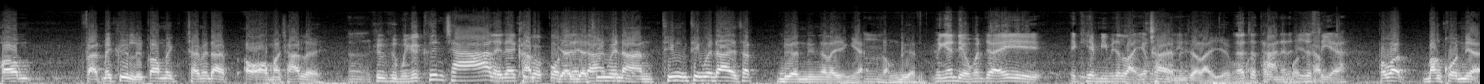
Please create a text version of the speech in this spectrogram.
พอ แฟลชไม่ขึ้นหรือกล้องไม่ใช้ไม่ได้เอาออกมาชาร์จเลยเออคือคือเหมือนกับขึ้นช้าเลยนะครับกดอย่าะรอย่าชร์จทิ้งไว้นานทิ้งทิ้งไว้ได้สักเดือนหนึ่งอะไรอย่างเงี้ยอืมสองเดือน ไม่งั้นเดี๋ยวมันจะไอ้ไอ้เคมีมันจะไหลออกมาใช่มันจะไหลเยอะแล้วจะทานนั้นหมดที่จะครับเสียเพราะว่าบางคนเนี่ย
